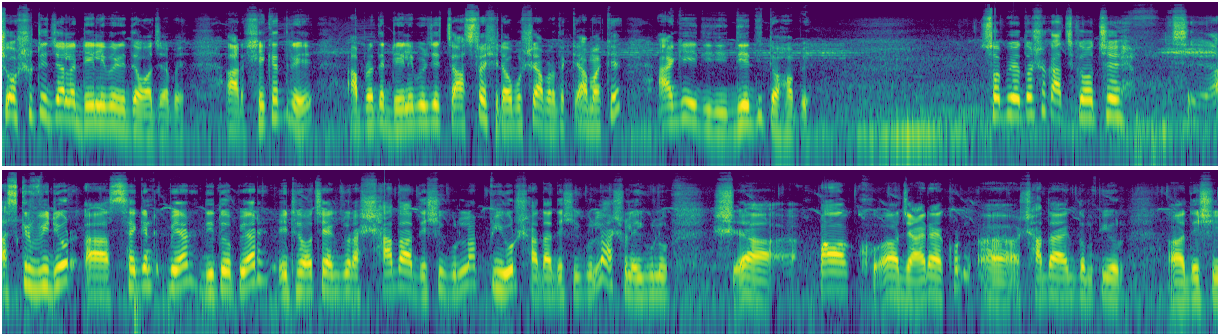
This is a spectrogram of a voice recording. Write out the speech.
চৌষট্টি জেলা ডেলিভারি দেওয়া যাবে। আর সেক্ষেত্রে আপনাদের ডেলিভারি যে চার্জটা সেটা অবশ্যই আপনাদেরকে আমাকে আগিয়ে দিয়ে দিতে হবে। সো প্রিয় দর্শক, আজকে হচ্ছে আজকের ভিডিওর সেকেন্ড পেয়ার দ্বিতীয় পেয়ার এটি হচ্ছে একজোড়া সাদা দেশিগুল্লা পিওর সাদা দেশিগুল্লা আসলে এগুলো পাওয়া যায় না এখন। সাদা একদম পিওর দেশি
